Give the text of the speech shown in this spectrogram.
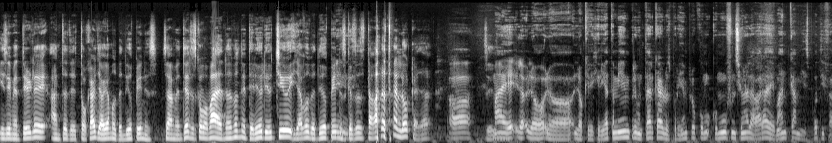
Y sin mentirle, antes de tocar ya habíamos vendido pines. O sea, ¿me entiendes? Como, madre, no hemos ni tenido ni un chivo y ya hemos vendido pines, Pines. que eso esta vara tan loca ya. Ah, Sí. mae, lo, lo, lo, lo que le quería también preguntar, Carlos, por ejemplo, ¿cómo, cómo funciona la vara de Bandcamp y Spotify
